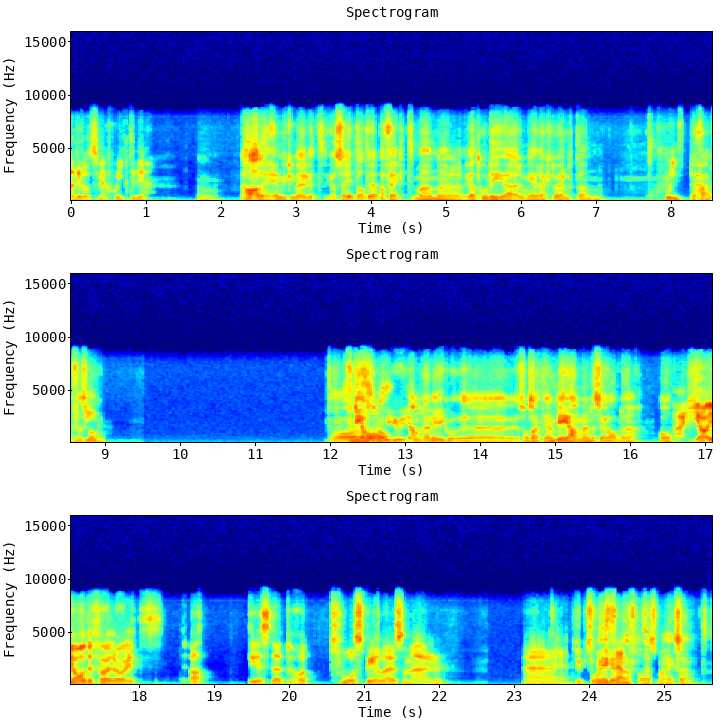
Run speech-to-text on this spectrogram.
Ja, det låter som en skitidé. Mm. Ja, det är mycket möjligt. Jag säger inte att det är perfekt, men eh, jag tror det är mer aktuellt än Skit det här förslaget. Ja, För det alltså har de... vi ju i andra ligor. Eh, som sagt, NBA använder sig av det. Och... Jag, jag hade föredragit att det är så att du har två spelare som är... Eh, typ två egendraftare som är exempt.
